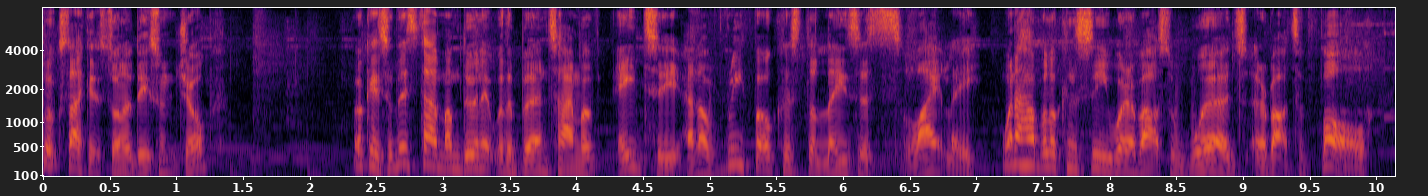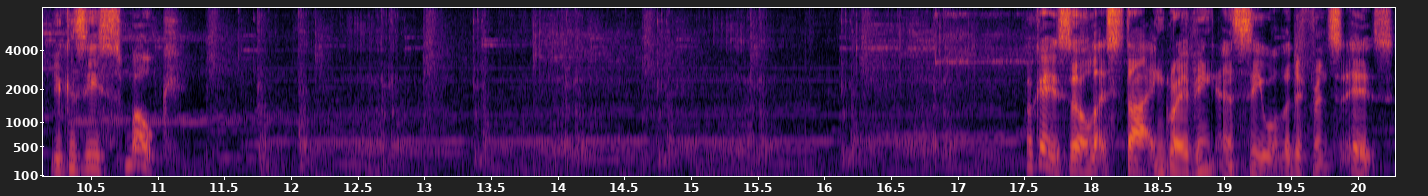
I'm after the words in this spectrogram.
Looks like it's done a decent job. Okay, so this time I'm doing it with a burn time of 80 and I've refocused the laser slightly. When I have a look and see whereabouts the words are about to fall, you can see smoke. Okay, so let's start engraving and see what the difference is.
